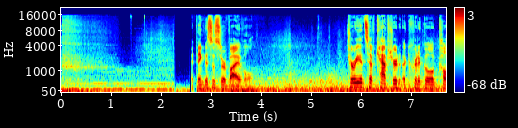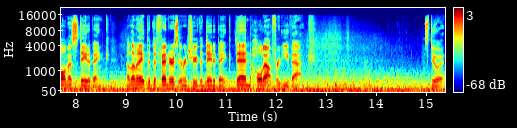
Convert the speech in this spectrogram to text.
I think this is survival. Turians have captured a critical colonist databank. Eliminate the defenders and retrieve the databank. Then hold out for evac. Let's do it.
